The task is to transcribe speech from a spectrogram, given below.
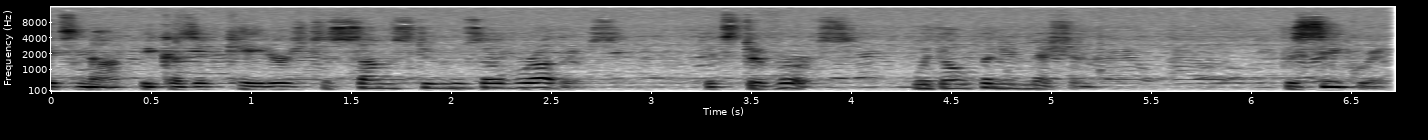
It's not because it caters to some students over others. It's diverse, with open admission. The secret,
